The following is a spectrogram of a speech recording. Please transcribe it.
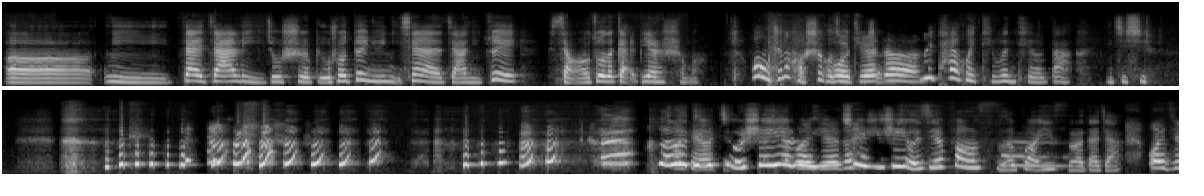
呃，你在家里就是，比如说，对于你现在的家，你最想要做的改变是什么？哇，我真的好适合做。我觉得你太会提问题了吧？你继续。喝了点酒，深夜录音确实是有些放肆，不好意思了，大家。我觉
